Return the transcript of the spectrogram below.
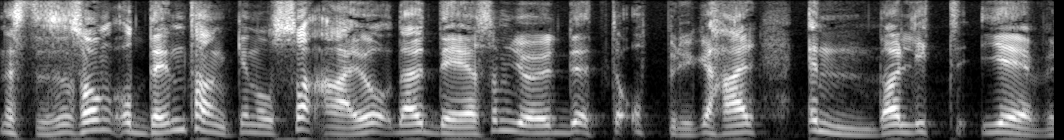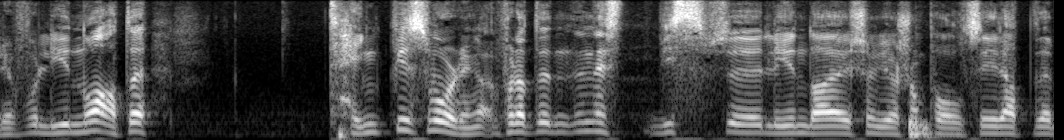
neste sesong. Og den tanken også er jo Det er jo det som gjør dette opprykket her enda litt gjevere for Lyn nå. at det, Tenk hvis Vålinga, For at nest, hvis eh, Lyn da gjør som Pål sier, at de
